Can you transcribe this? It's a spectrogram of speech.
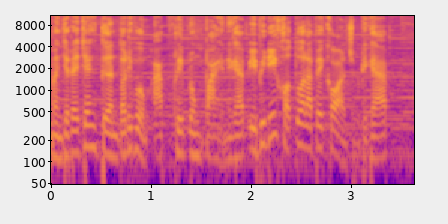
มันจะได้แจ้งเตือนตอนที่ผมอัพคลิปลงไปนะครับ EP นี้ขอตัวลาไปก่อนสวัสดีครับ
